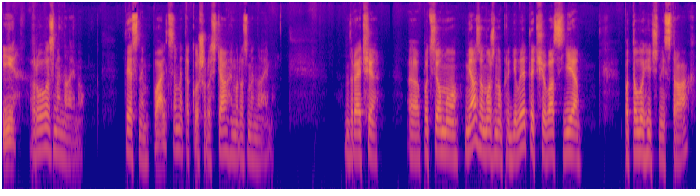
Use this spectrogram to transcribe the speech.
і розминаємо. Тиснемо пальцями, також розтягуємо, розминаємо. До речі, по цьому м'язу можна приділити, чи у вас є патологічний страх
